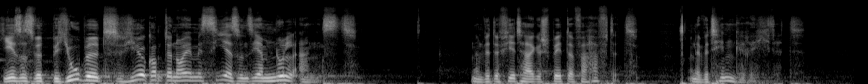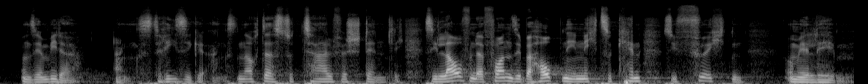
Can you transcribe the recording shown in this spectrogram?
Jesus wird bejubelt, hier kommt der neue Messias und sie haben null Angst. Und dann wird er vier Tage später verhaftet und er wird hingerichtet und sie haben wieder Angst, riesige Angst. Und auch das ist total verständlich. Sie laufen davon, sie behaupten ihn nicht zu kennen, sie fürchten um ihr Leben.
